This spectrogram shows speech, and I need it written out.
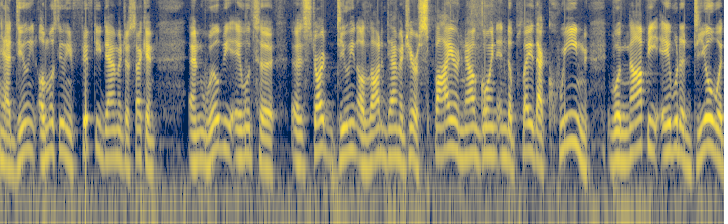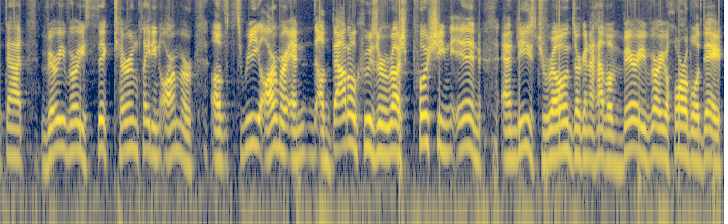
yeah, dealing almost dealing 50 damage a second, and will be able to uh, start dealing a lot of damage here. Spire now going into play. That Queen will not be able to deal with that very, very thick Terran plating armor of three armor and a battle cruiser rush pushing in, and these drones are going to have a very, very horrible day.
